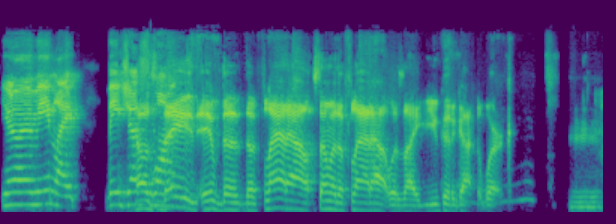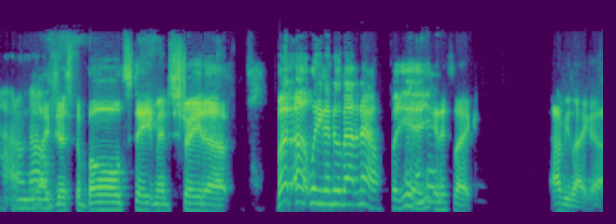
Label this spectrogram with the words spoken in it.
You know what I mean? Like they just No, want. they it, the the flat out, some of the flat out was like you could have got the work. mm, I don't know. Like just the bold statement straight up. But uh, what are you gonna do about it now? But yeah, Okay. and it's like I'd be like, ah,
